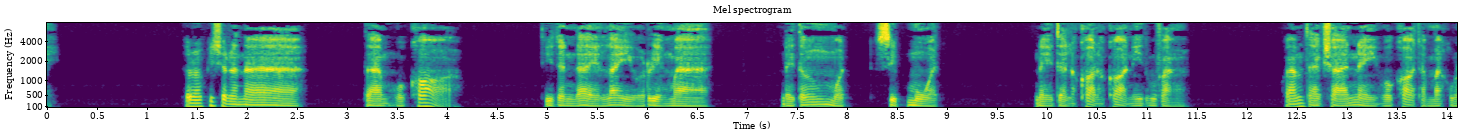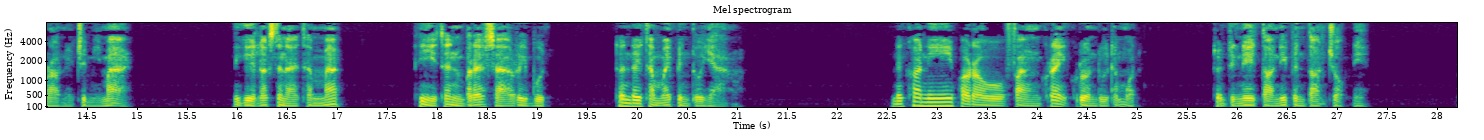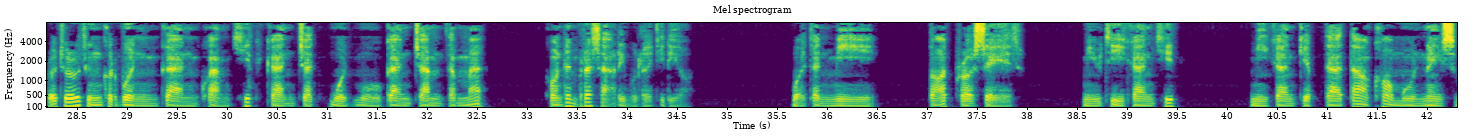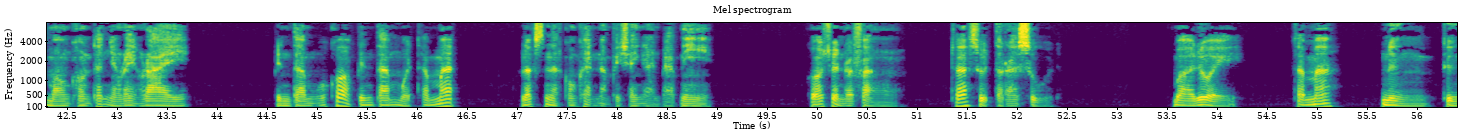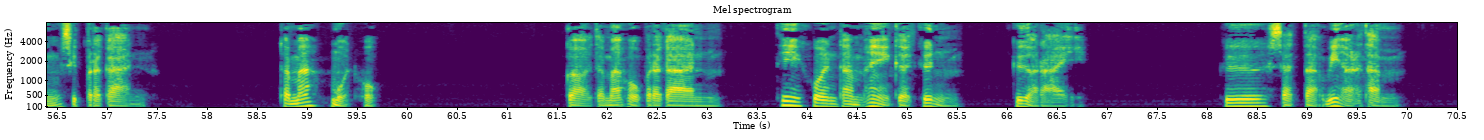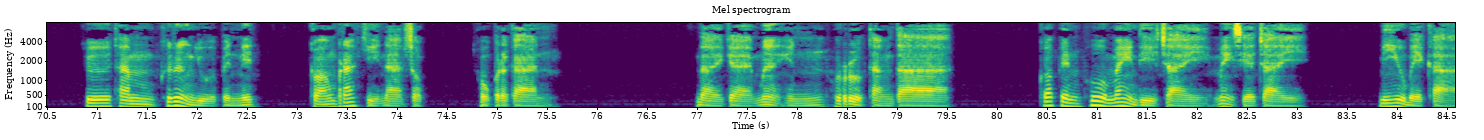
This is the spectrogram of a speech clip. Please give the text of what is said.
เราพิจารณาตามหัวข้อ ที่ท่านได้ไล่เรียงมา ในทั้งหมดสิบหมวด ในแต่ละข้อละข้อนี้ทุกฝัง ความแตกฉานในหัวข้อธรรมะของเราเนี่ยจะมีมาก นี่คือลักษณะธรรมะที่ท่านพระสารีบุตร ท่านได้ทำไว้เป็นตัวอย่าง ในข้อนี้พอเราฟังใคร่ครวญดูทั้งหมด จนถึงในตอนนี้เป็นตอนจบเนี่ย เราจะรู้ถึงกระบวนการความคิดการจัดหมวดหมู่การจำธรรมะ ของท่านพระสารีบุตรเลยทีเดียว ว่าท่านมี thought process มีวิธีการคิด มีการเก็บ Data ข้อมูลในสมองของท่านอย่างไรไร เป็นตามหัวข้อเป็นตามหมวดธรรมะ ลักษณะของการนำไปใช้งานแบบนี้ก็เชิญรับฟังท้าสุตรสูตรว่าด้วยธรรมะหนึ่งถึงสิบประการ ธรรมะหมวดหกก็ธรรมะหกประการที่ควรทำให้เกิดขึ้น คืออะไร คือสัตตวิหารธรรม คือทำเครื่องอยู่เป็นนิดของพระกีนาศพหกประการ ได้แก่เมื่อเห็นรูปทางตา ก็เป็นผู้ไม่ดีใจไม่เสียใจ มีอุเบกขา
